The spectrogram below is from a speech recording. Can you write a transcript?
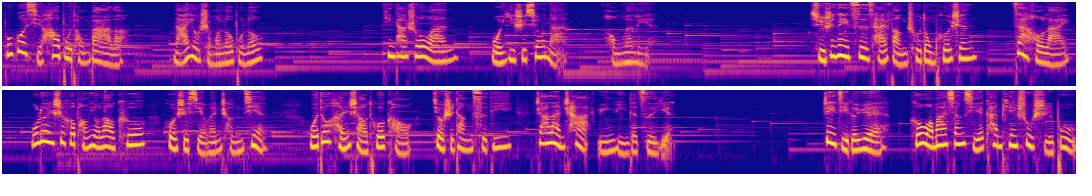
不过喜好不同罢了，哪有什么 low 不 low？听他说完，我一时羞赧，红了脸。许是那次采访触动颇深，再后来，无论是和朋友唠嗑，或是写文成见，我都很少脱口就是档次低、渣烂差云云的字眼。这几个月和我妈相携看片数十部，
